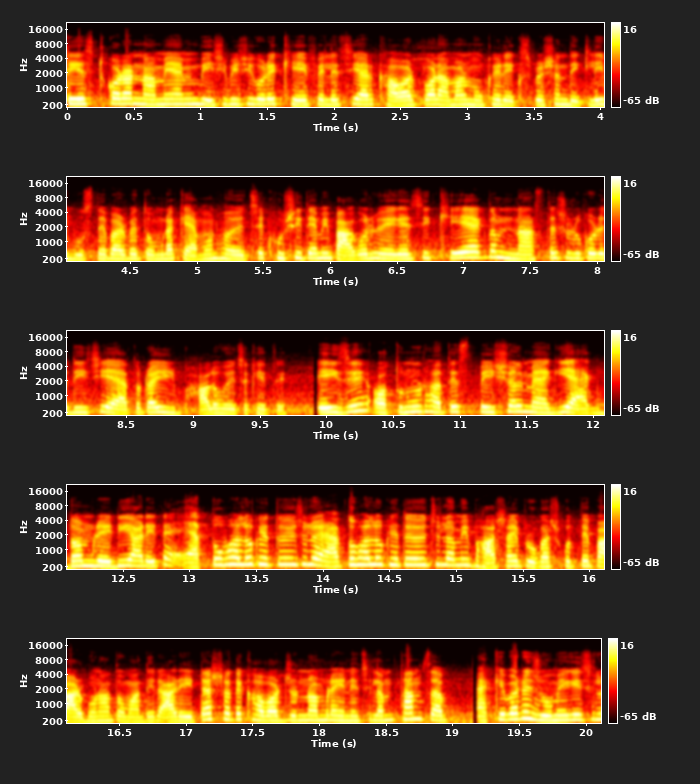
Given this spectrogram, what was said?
টেস্ট করার নামে আমি বেশি বেশি করে খেয়ে ফেলেছি আর খাওয়ার পর আমার মুখের এক্সপ্রেশন দেখলেই বুঝতে পারবে তোমরা কেমন হয়েছে। খুশিতে আমি পাগল হয়ে গেছি, খেয়ে একদম নাচতে শুরু করে দিয়েছি, এতটাই ভালো হয়েছে খেতে। এই যে অতনুর হাতে স্পেশাল ম্যাগি একদম রেডি আর এটা এত ভালো খেতে হয়েছিল, এত ভালো খেতে হয়েছিল আমি ভাষায় প্রকাশ করতে পারব না তোমাদের। আর এটার সাথে খাওয়ার জন্য আমরা এনেছিলাম থামস আপ একেবারে জমে গেছিল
